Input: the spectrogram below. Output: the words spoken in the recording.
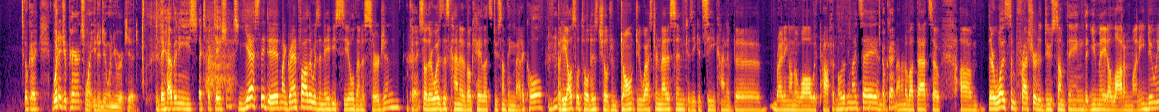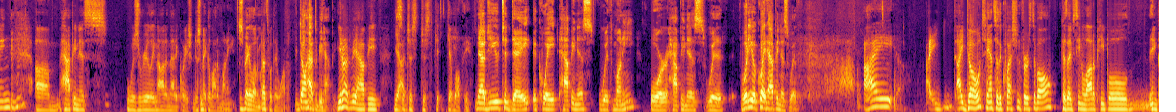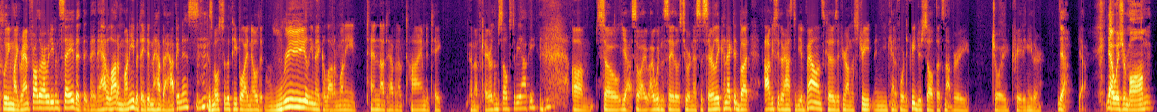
Okay, what did your parents want you to do when you were a kid? Did they have any expectations? Yes, they did. My grandfather was a Navy SEAL, then a surgeon. Okay. So there was this kind of, okay, let's do something medical. But he also told his children, don't do Western medicine because he could see kind of the writing on the wall with profit motive, you might say. And Okay. I don't know about that. So um, there was some pressure to do something that you made a lot of money doing. Um, happiness was really not in that equation. Just make a lot of money. Just make a lot of money. That's what they wanted. you don't have to be happy. You don't have to be happy. Yeah, just just get, get wealthy. Now, do you today equate happiness with money or happiness with what do you equate happiness with? I, I, I don't answer the question first of all because I've seen a lot of people, including my grandfather. I would even say that they, they had a lot of money, but they didn't have the happiness. Mm-hmm. Because most of the people I know that really make a lot of money tend not to have enough time to take enough care of themselves to be happy. Um, so yeah, so I, I wouldn't say those two are necessarily connected, but obviously there has to be a balance because if you're on the street and you can't afford to feed yourself, that's not very joy creating either. Yeah. Yeah. Now, was your mom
